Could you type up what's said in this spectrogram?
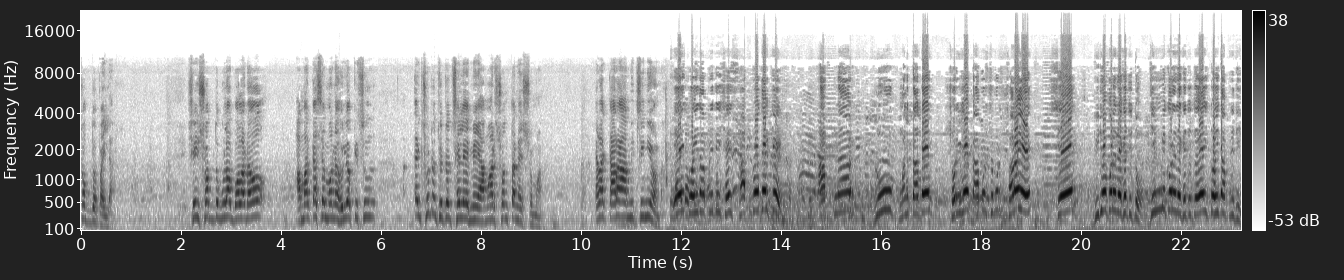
শব্দ পাইলাম। সেই শব্দগুলো বলাটাও আমার কাছে মনে হইল কিছু, এই ছোট ছোট ছেলে মেয়ে আমার সন্তানের সমান। এরা কারা আমি চিনিও না। এই আফ্রিদি সেই ছাত্রদেরকে আপনার লুক মানে তাদের শরীরে কাপড় চোপড় সরাইয়ে সে ভিডিও করে রেখে দিত জিম্মি করে রেখে দিত এই তহিদ আফ্রিদি।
